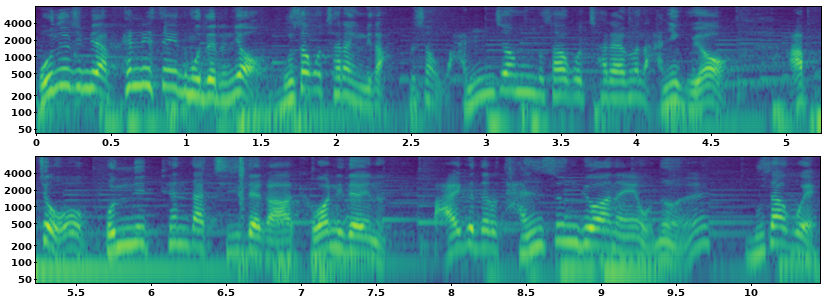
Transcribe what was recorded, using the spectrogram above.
오늘 준비한 펠리세이드 모델은요 무사고 차량입니다. 그렇지만 완전 무사고 차량은 아니고요. 앞쪽 본닛 펜다 지지대가 교환이 되어 있는 말 그대로 단순 교환의 오늘 무사고의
